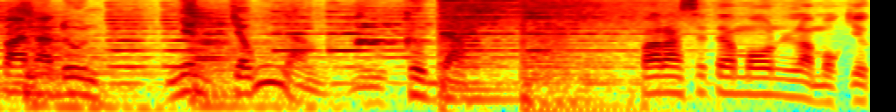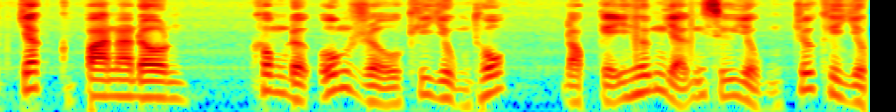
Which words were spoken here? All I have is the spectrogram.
Panadol nhanh chóng làm dịu cơn đau. Paracetamol là một dược chất Panadol, không được uống rượu khi dùng thuốc. Đọc kỹ hướng dẫn sử dụng trước khi dùng.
